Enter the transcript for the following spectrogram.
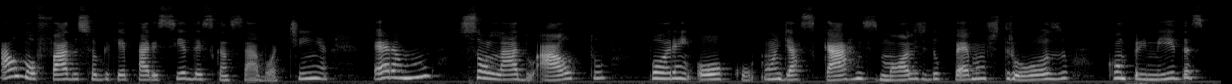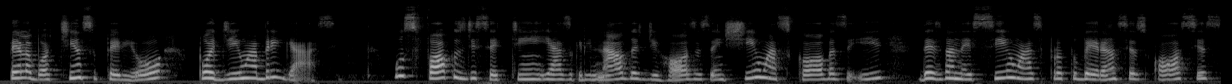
A almofada sobre que parecia descansar a botinha era um solado alto, porém oco, onde as carnes moles do pé monstruoso, comprimidas pela botinha superior, podiam abrigar-se. Os focos de cetim e as grinaldas de rosas enchiam as covas e desvaneciam as protuberâncias ósseas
